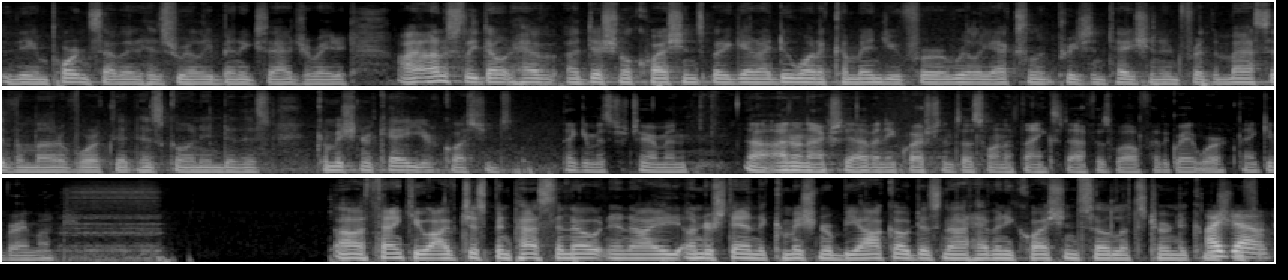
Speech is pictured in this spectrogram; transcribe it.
the importance of it has really been exaggerated. I honestly don't have additional questions, but again, I do want to commend you for a really excellent presentation and for the massive amount of work that has gone into this. Commissioner Kaye, your questions? Thank you, Mr. Chairman. Uh, I don't actually have any questions. I just want to thank staff as well for the great work. Thank you very much. Uh, Thank you. I've just been passed the note, and I understand that Commissioner Baiocco does not have any questions, so let's turn to Commissioner. I don't.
